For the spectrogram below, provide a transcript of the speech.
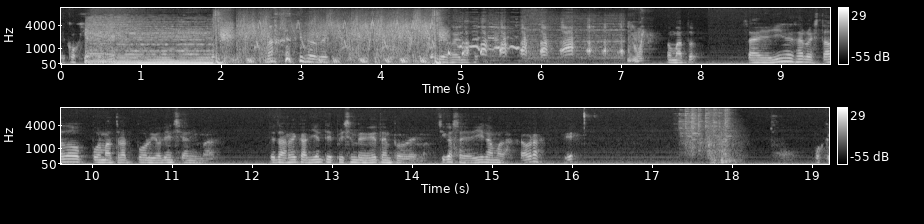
Me cogí a Lo mató. Saiyajin es arrestado por maltrato por violencia animal. Beta re caliente y Prison Vegeta en problema. Chicas Saiyajin ama las cabras. ¿Qué? Ok.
